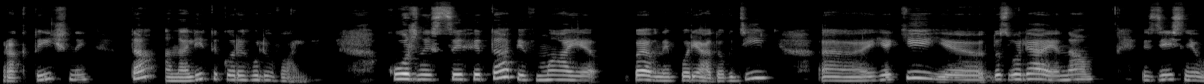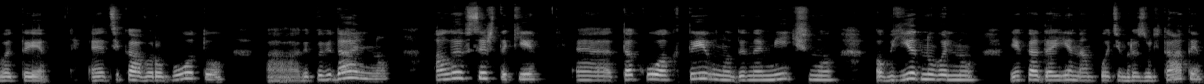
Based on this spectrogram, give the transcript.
практичний та аналітико-регулювальний. Кожний з цих етапів має певний порядок дій, е, який е, дозволяє нам здійснювати е, цікаву роботу, відповідальну, але все ж таки таку активну, динамічну, об'єднувальну, яка дає нам потім результати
